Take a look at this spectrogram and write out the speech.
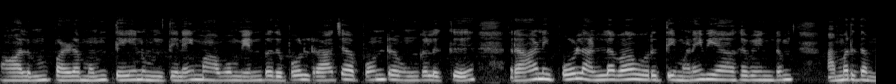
பாலும் பழமும் தேனும் தினைமாவும் என்பது போல் ராஜா போன்ற உங்களுக்கு ராணி போல் அல்லவா ஒருத்தி மனைவியாக வேண்டும்? அமிர்தம்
